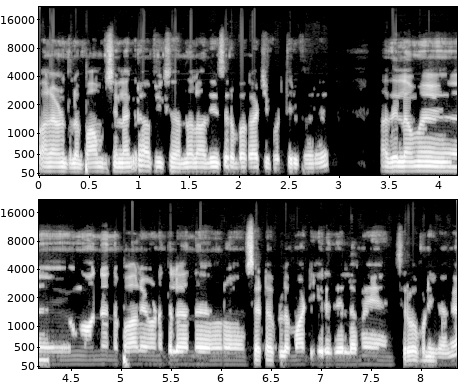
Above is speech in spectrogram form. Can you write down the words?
பாலைவனத்தில் பாம்பு சீன்லாம் கிராஃபிக்ஸ் இருந்தாலும் அதையும் சிறப்பாக காட்சிப்படுத்தியிருப்பாரு அது இல்லாமல் இவங்க வந்து அந்த பாலைவனத்தில் அந்த ஒரு செட்டப்பில் மாட்டிக்கிறது எல்லாமே சிறப்பாக பண்ணியிருக்காங்க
